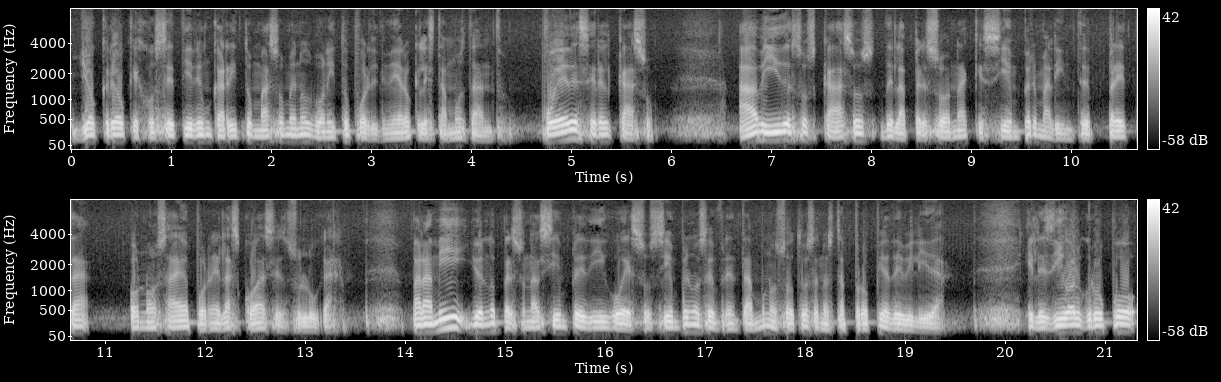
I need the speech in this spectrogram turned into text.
yo creo que José tiene un carrito más o menos bonito por el dinero que le estamos dando. Puede ser el caso. Ha habido esos casos de la persona que siempre malinterpreta o no sabe poner las cosas en su lugar. Para mí, yo en lo personal siempre digo eso, siempre nos enfrentamos nosotros a nuestra propia debilidad. Y les digo al grupo,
